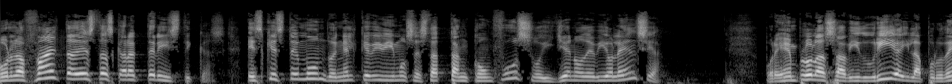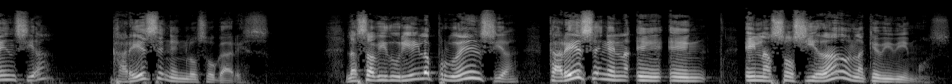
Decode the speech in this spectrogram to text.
Por la falta de estas características es que este mundo en el que vivimos está tan confuso y lleno de violencia. Por ejemplo, la sabiduría y la prudencia carecen en los hogares. La sabiduría y la prudencia carecen en, en la sociedad en la que vivimos.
